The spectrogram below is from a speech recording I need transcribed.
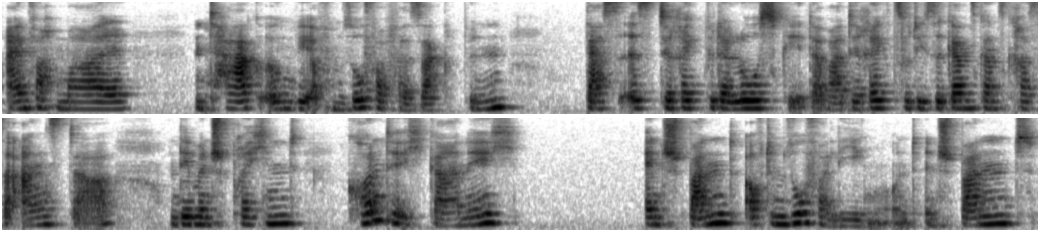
einfach mal einen Tag irgendwie auf dem Sofa versackt bin, dass es direkt wieder losgeht. Da war direkt so diese ganz, ganz krasse Angst da und dementsprechend konnte ich gar nicht entspannt auf dem Sofa liegen und entspannt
